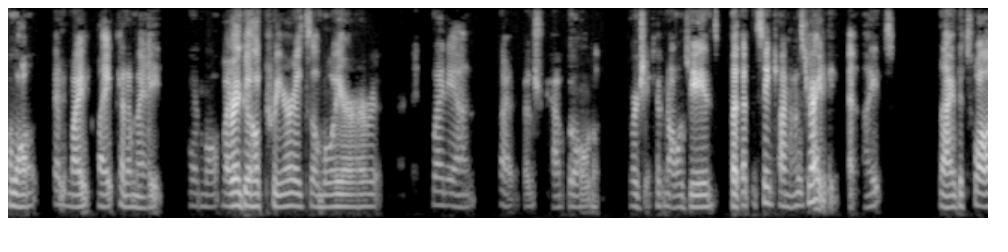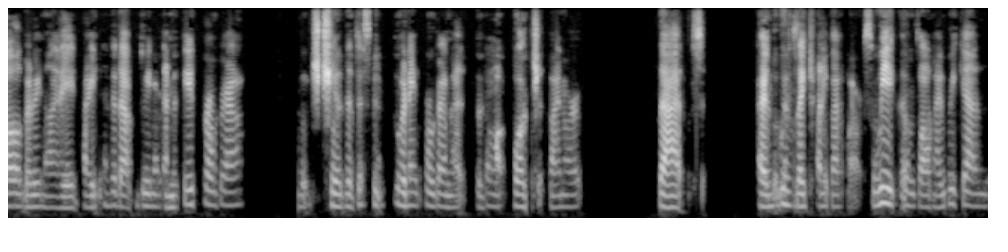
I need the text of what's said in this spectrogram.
along in my, like kind of my, my regular career as a lawyer, finance, uh, venture capital, emerging technologies. But at the same time, I was writing at night, nine to 12 every night. I ended up doing an MFA program, which is a distance learning program at the Vermont College of Fine Arts that I was like 25 hours a week. It was all my weekend.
